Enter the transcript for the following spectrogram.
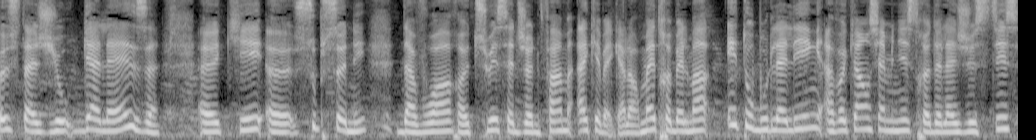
Eustagio Galaise, euh, qui est euh, soupçonné d'avoir euh, tué cette jeune femme à Québec. Alors, Maître Belma est au bout de la ligne, avocat ancien ministre de la Justice,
